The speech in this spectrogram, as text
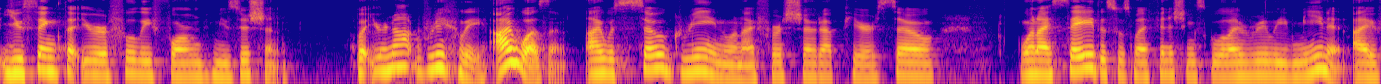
you think that you're a fully formed musician but you're not really. I wasn't. I was so green when I first showed up here. So when I say this was my finishing school, I really mean it. i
